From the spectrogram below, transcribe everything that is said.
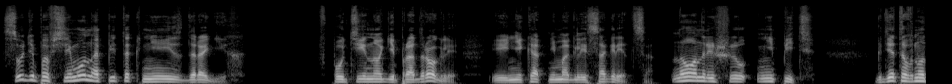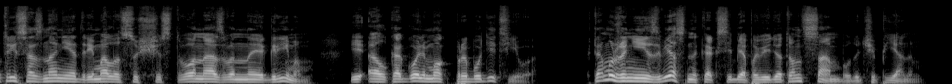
Судя по всему, напиток не из дорогих. В пути ноги продрогли и никак не могли согреться, но он решил не пить. Где-то внутри сознания дремало существо, названное гримом, и алкоголь мог пробудить его. К тому же неизвестно, как себя поведет он сам, будучи пьяным.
